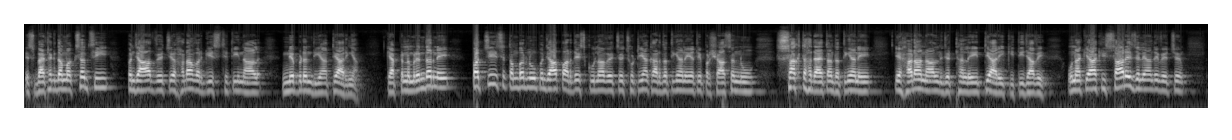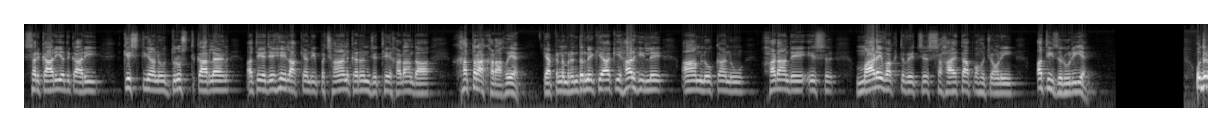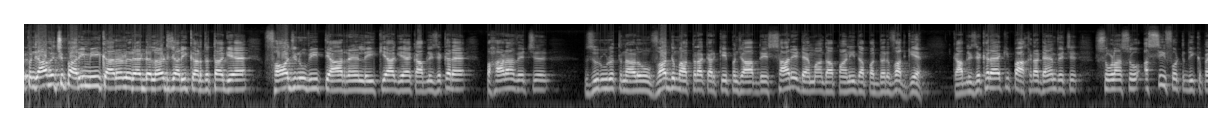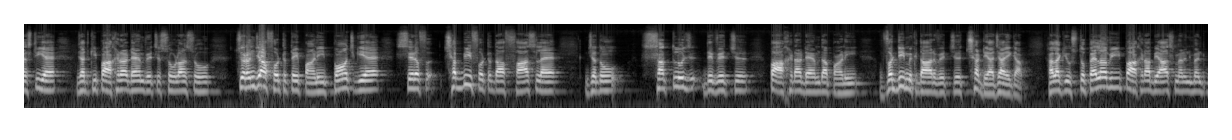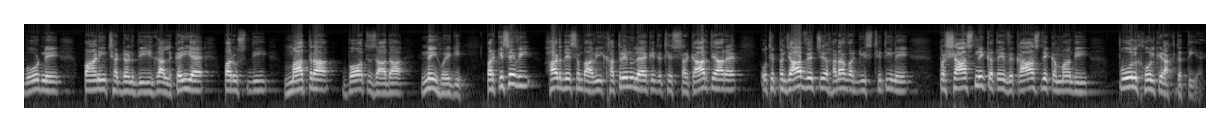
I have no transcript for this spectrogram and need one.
ਇਸ ਬੈਠਕ ਦਾ ਮਕਸਦ ਸੀ ਪੰਜਾਬ ਵਿੱਚ ਹੜ੍ਹਾਂ ਵਰਗੀ ਸਥਿਤੀ ਨਾਲ ਨਿਬੜਨ ਦੀਆਂ ਤਿਆਰੀਆਂ। ਕੈਪਟਨ ਅਮਰਿੰਦਰ ਨੇ 25 ਸਤੰਬਰ ਨੂੰ ਪੰਜਾਬ ਭਰ ਦੇ ਸਕੂਲਾਂ ਵਿੱਚ ਛੁੱਟੀਆਂ ਕਰ ਦਿੱਤੀਆਂ ਨੇ ਅਤੇ ਪ੍ਰਸ਼ਾਸਨ ਨੂੰ ਸਖਤ ਹਦਾਇਤਾਂ ਦਿੱਤੀਆਂ ਨੇ ਕਿ ਹੜ੍ਹਾਂ ਨਾਲ ਨਜਿੱਠਣ ਲਈ ਤਿਆਰੀ ਕੀਤੀ ਜਾਵੇ। ਉਹਨਾਂ ਕਿਹਾ ਕਿ ਸਾਰੇ ਜ਼ਿਲ੍ਹਿਆਂ ਦੇ ਵਿੱਚ ਸਰਕਾਰੀ ਅਧਿਕਾਰੀ ਕਿਸ਼ਤੀਆਂ ਨੂੰ ਦਰੁਸਤ ਕਰ ਲੈਣ ਅਤੇ ਅਜਿਹੇ ਇਲਾਕਿਆਂ ਦੀ ਪਛਾਣ ਕਰਨ ਜਿੱਥੇ ਹੜ੍ਹਾਂ ਦਾ ਖਤਰਾ ਖੜਾ ਹੋਇਆ ਹੈ। ਕੈਪਟਨ ਅਮਰਿੰਦਰ ਨੇ ਕਿਹਾ ਕਿ ਹਰ ਹੀਲੇ ਆਮ ਲੋਕਾਂ ਨੂੰ ਹੜ੍ਹਾਂ ਦੇ ਇਸ ਮਾੜੇ ਵਕਤ ਵਿੱਚ ਸਹਾਇਤਾ ਪਹੁੰਚਾਉਣੀ ਅਤੀ ਜ਼ਰੂਰੀ ਹੈ। ਉਧਰ ਪੰਜਾਬ ਵਿੱਚ ਭਾਰੀ ਮੀਂਹ ਕਾਰਨ ਰੈੱਡ ਅਲਰਟ ਜਾਰੀ ਕਰ ਦਿੱਤਾ ਗਿਆ ਹੈ। ਫੌਜ ਨੂੰ ਵੀ ਤਿਆਰ ਰਹਿਣ ਲਈ ਕਿਹਾ ਗਿਆ ਹੈ। ਕਾਬਲੇ ਜ਼ਿਕਰ ਹੈ, ਪਹਾੜਾਂ ਵਿੱਚ ਜ਼ਰੂਰਤ ਨਾਲੋਂ ਵੱਧ ਮਾਤਰਾ ਕਰਕੇ ਪੰਜਾਬ ਦੇ ਸਾਰੇ ਡੈਮਾਂ ਦਾ ਪਾਣੀ ਦਾ ਪੱਧਰ ਵੱਧ ਗਿਆ ਹੈ। ਕਾਬਲੇ ਜ਼ਿਕਰ ਹੈ ਕਿ ਭਾਖੜਾ ਡੈਮ ਵਿੱਚ 1680 ਫੁੱਟ ਦੀ ਕਪੈਸਿਟੀ ਹੈ, ਜਦਕਿ ਭਾਖੜਾ ਡੈਮ ਵਿੱਚ 1654 ਫੁੱਟ ਤੇ ਪਾਣੀ ਪਹੁੰਚ ਗਿਆ ਹੈ। ਸਿਰਫ 26 ਫੁੱਟ ਦਾ ਫਾਸਲਾ ਹੈ, ਜਦੋਂ ਸਤਲੁਜ ਦੇ ਵਿੱਚ ਭਾਖੜਾ ਡੈਮ ਦਾ ਪਾਣੀ ਵੱਡੀ ਮਿਕਦਾਰ ਵਿੱਚ ਛੱਡਿਆ ਜਾਏਗਾ। ਹਾਲਾਂਕਿ ਉਸ ਤੋਂ ਪਹਿਲਾਂ ਵੀ ਭਾਖੜਾ ਬਿਆਸ ਮੈਨੇਜਮੈਂਟ ਬੋਰਡ ਨੇ ਪਾਣੀ ਛੱਡਣ ਦੀ ਗੱਲ ਕਹੀ ਹੈ, ਪਰ ਉਸ ਦੀ ਮਾਤਰਾ ਬਹੁਤ ਜ਼ਿਆਦਾ ਨਹੀਂ ਹੋਏਗੀ। ਪਰ ਕਿਸੇ ਵੀ ਹੜ੍ਹ ਦੇ ਸੰਭਾਵੀ ਖਤਰੇ ਨੂੰ ਲੈ ਕੇ ਜਿੱਥੇ ਸਰਕਾਰ ਤਿਆਰ ਹੈ, ਉੱਥੇ ਪੰਜਾਬ ਵਿੱਚ ਹੜ੍ਹਾਂ ਵਰਗੀ ਸਥਿਤੀ ਨੇ ਪ੍ਰਸ਼ਾਸਨਿਕ ਅਤੇ ਵਿਕਾਸ ਦੇ ਕੰਮਾਂ ਦੀ ਪੋਲ ਖੋਲ ਕੇ ਰੱਖ ਦਿੱਤੀ ਹੈ।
